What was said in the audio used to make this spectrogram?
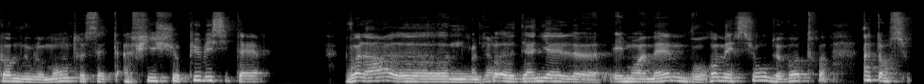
comme nous le montre cette affiche publicitaire. Voilà, euh, euh, Daniel et moi-même vous remercions de votre attention.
